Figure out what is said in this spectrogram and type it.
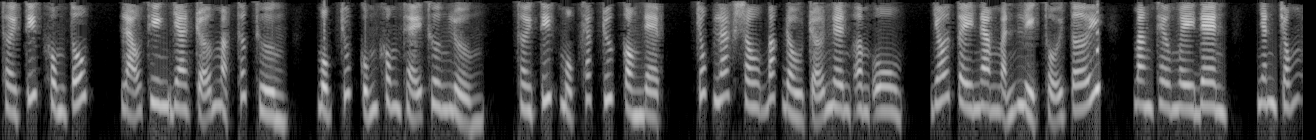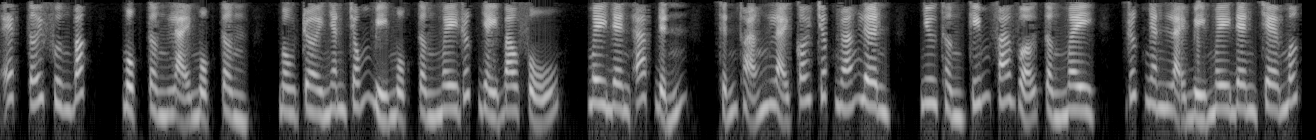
thời tiết không tốt, lão thiên gia trở mặt thất thường, một chút cũng không thể thương lượng, thời tiết một khắc trước còn đẹp, chốc lát sau bắt đầu trở nên âm u, gió tây nam mãnh liệt thổi tới, mang theo mây đen, nhanh chóng ép tới phương Bắc, một tầng lại một tầng, bầu trời nhanh chóng bị một tầng mây rất dày bao phủ, mây đen áp đỉnh, thỉnh thoảng lại có chớp nhoáng lên, như thần kiếm phá vỡ tầng mây, rất nhanh lại bị mây đen che mất,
